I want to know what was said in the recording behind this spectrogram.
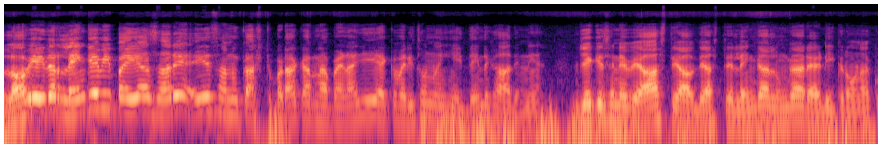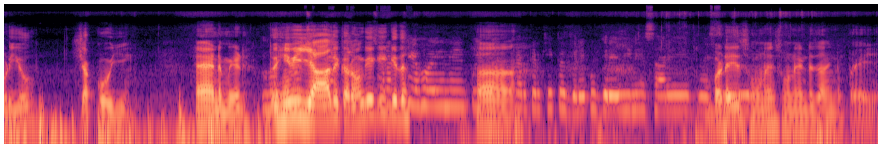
ਲਓ ਵੀ ਇੱਧਰ ਲਹਿੰਗੇ ਵੀ ਪਏ ਆ ਸਾਰੇ ਇਹ ਸਾਨੂੰ ਕਸ਼ਟ ਬੜਾ ਕਰਨਾ ਪੈਣਾ ਜੀ ਇੱਕ ਵਾਰੀ ਤੁਹਾਨੂੰ ਅਸੀਂ ਇਦਾਂ ਹੀ ਦਿਖਾ ਦਿੰਨੇ ਆ। ਜੇ ਕਿਸੇ ਨੇ ਵਿਆਹ ਵਾਸਤੇ ਆਪਦੇ ਵਾਸਤੇ ਲਹਿੰਗਾ ਲੁੰਗਾ ਰੈਡੀ ਕਰਾਉਣਾ ਕੁੜੀਓ ਚੱਕੋ ਜੀ ਹੈਂਡਮੇਡ ਤੁਸੀਂ ਵੀ ਯਾਦ ਕਰੋਗੇ ਕਿ ਕਿਦ ਰੱਖੇ ਹੋਏ ਨੇ ਕੋਈ ਹਾਂ। ਕਰ ਕਰਕੇ ਘੱਗਰੇ ਘੁੱਗਰੇ ਵੀ ਨੇ ਸਾਰੇ ਡਰੈਸ ਬੜੇ ਸੋਹਣੇ ਸੋਹਣੇ ਡਿਜ਼ਾਈਨ ਪਏ ਜੀ।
